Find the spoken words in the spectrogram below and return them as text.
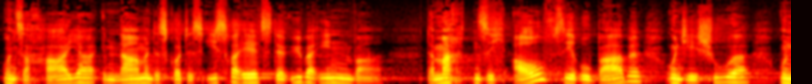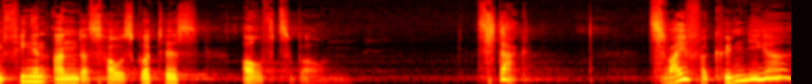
und Zacharia im Namen des Gottes Israels, der über ihnen war. Da machten sich auf Zerubabel und Jeschua und fingen an, das Haus Gottes aufzubauen. Stark. Zwei Verkündiger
